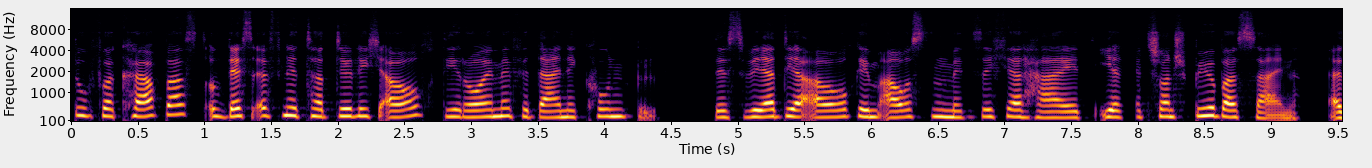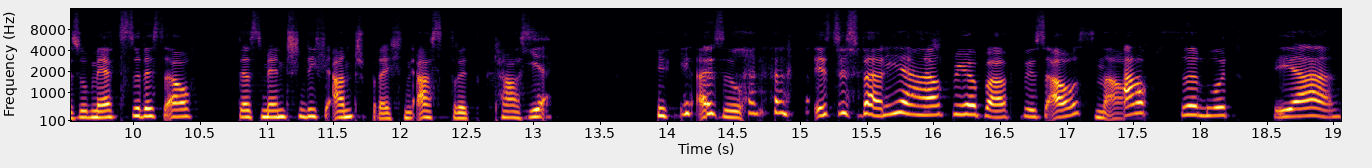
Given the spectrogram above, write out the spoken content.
du verkörperst und das öffnet natürlich auch die Räume für deine Kunden. Das wird ja auch im Außen mit Sicherheit jetzt schon spürbar sein. Also merkst du das auch, dass Menschen dich ansprechen. Astrid, krass. Ja. Also ist es dann Ja. spürbar fürs Außen auch? Absolut. Ja,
